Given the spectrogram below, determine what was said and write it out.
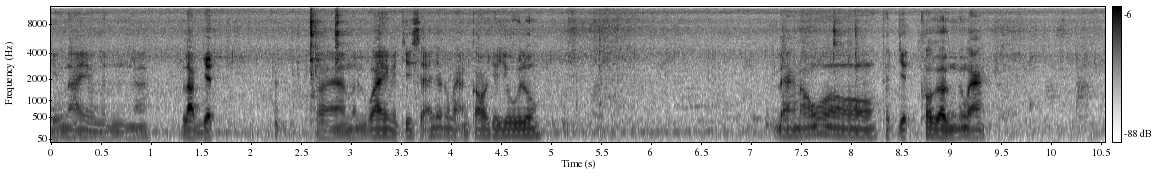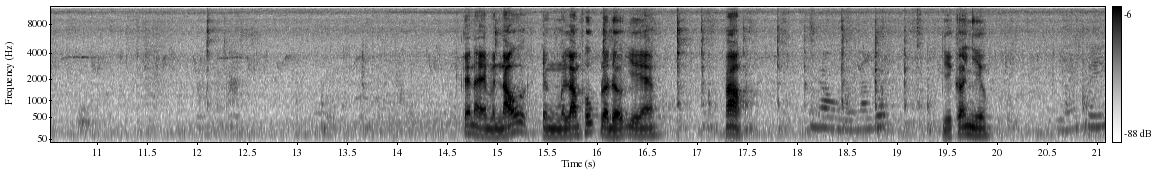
Chiều nay mình làm vịt. Rồi mình quay mình chia sẻ cho các bạn coi cho vui luôn đang nấu ờ, thịt vịt kho gừng các bạn. Cái này mình nấu chừng 15 phút là được vậy em? Không? Gì có nhiêu? Nửa tiếng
